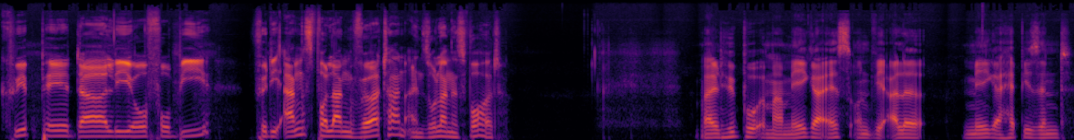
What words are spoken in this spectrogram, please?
Quipedaliophobie für die Angst vor langen Wörtern ein so langes Wort? Weil Hypo immer mega ist und wir alle mega happy sind,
